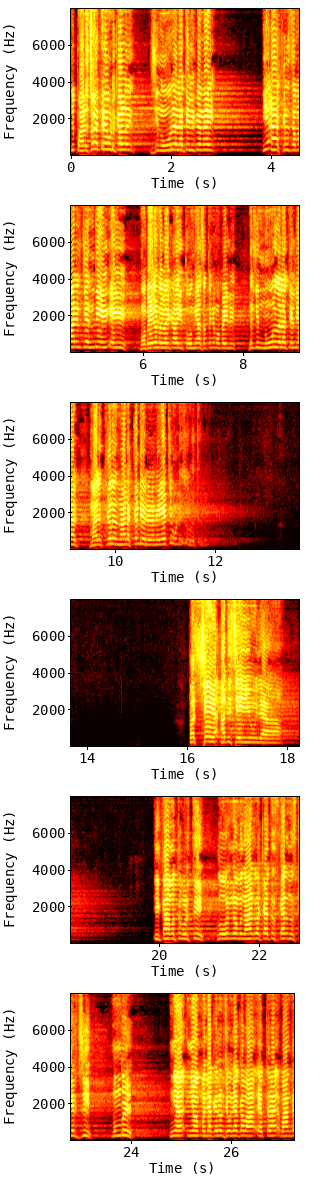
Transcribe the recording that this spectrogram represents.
ഈ പടച്ചോൻ എത്ര കൊടുക്കാനുള്ളത്? ഈ നൂറ് സലാത്തിലേക്കായി ഈ ആഖിർ സമാനിൽ എന്ത് ഈ- മൊബൈലാണ് ഒഴിവാക്കണം ഈ തോന്നിയാസത്തിന്റെ മൊബൈൽ എന്നിട്ട് നൂറ് തല തെല്ലിയാൽ മലക്കുകൾ നടക്കേണ്ടി വരികയാണ് ഏറ്റവും കൊണ്ട് സ്വർഗത്തിൽ പക്ഷേ അത് ചെയ്യൂല. ഈ കാമത്ത് കൊടുത്ത് നൂറിന് മുമ്പ് നാലരക്കാത്ത നിസ്കാരം നിസ്കരിച്ച് മുമ്പ് ഞാൻ മൊല്ലാക്കനോട് മൊല്ലാക്ക എത്ര വാങ്ക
